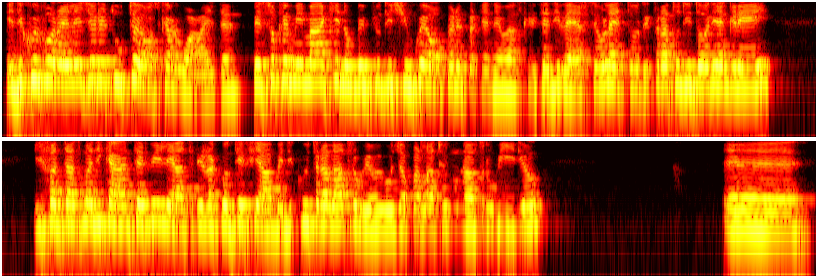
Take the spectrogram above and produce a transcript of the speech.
e di cui vorrei leggere tutto è Oscar Wilde. Penso che mi manchino ben più di cinque opere perché ne aveva scritte diverse. Ho letto Il ritratto di Dorian Gray, Il fantasma di Canterville e altri racconti e fiabe di cui tra l'altro vi avevo già parlato in un altro video. Eh,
